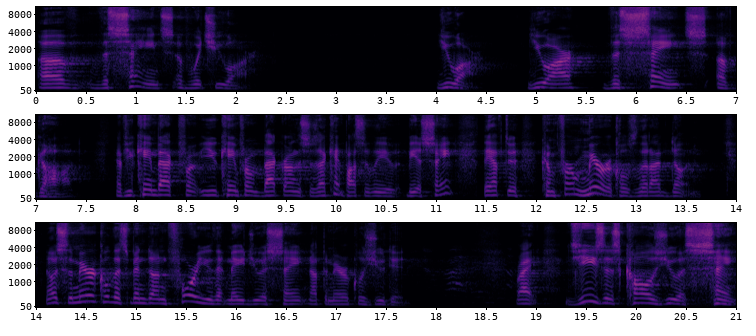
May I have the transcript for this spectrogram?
of the saints of which you are. You are. You are the saints of God. Now, if you came back from you came from a background that says I can't possibly be a saint, they have to confirm miracles that I've done. No, it's the miracle that's been done for you that made you a saint, not the miracles you did right? Jesus calls you a saint,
